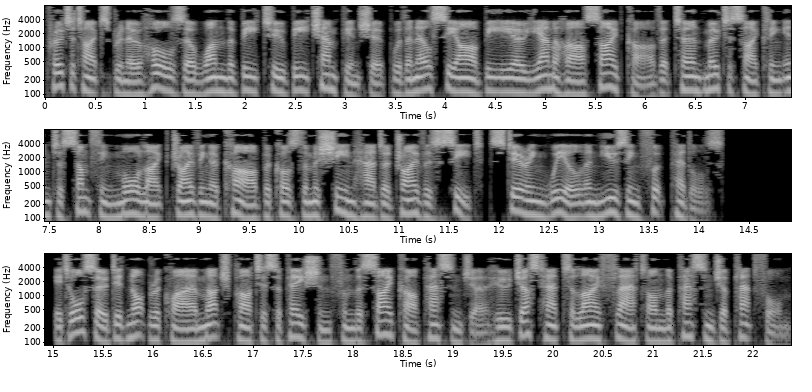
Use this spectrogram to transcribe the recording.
prototypes Bruno Holzer won the B2B championship with an LCR BEO Yamaha sidecar that turned motorcycling into something more like driving a car because the machine had a driver's seat, steering wheel and using foot pedals. It also did not require much participation from the sidecar passenger who just had to lie flat on the passenger platform.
